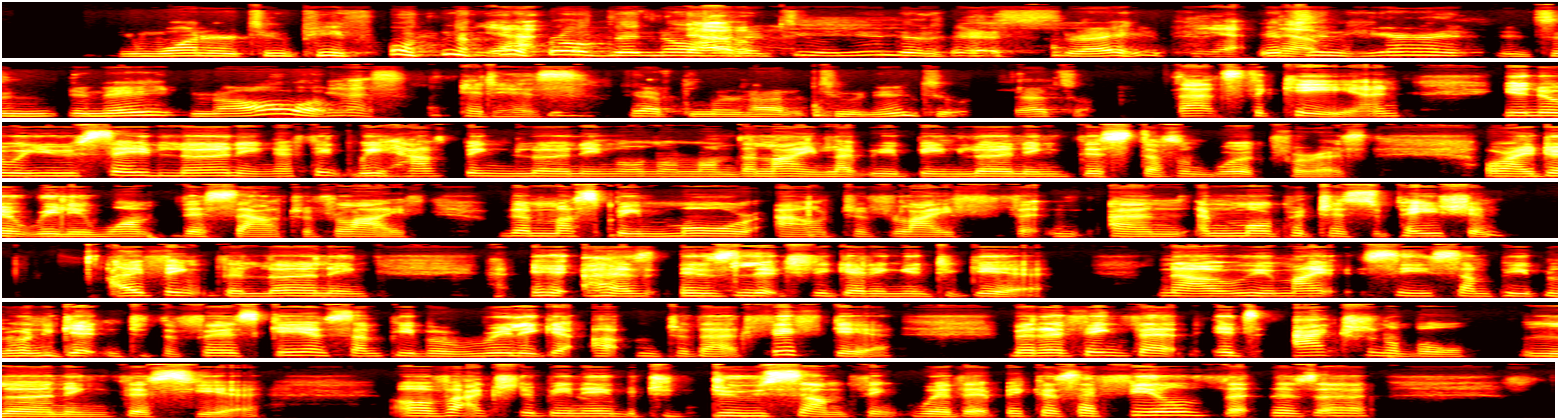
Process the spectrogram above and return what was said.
one or two people in the yeah. world that know no. how to tune into this right yeah it's no. inherent it's an innate in all of us. yes it is you have to learn how to tune into it that's all that's the key. And you know when you say learning i think we have been learning all along the line like we've been learning this doesn't work for us or i don't really want this out of life. There must be more out of life and and more participation. I think the learning has is literally getting into gear. Now we might see some people only get into the first gear some people really get up into that fifth gear but i think that it's actionable learning this year of actually being able to do something with it because I feel that there's a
